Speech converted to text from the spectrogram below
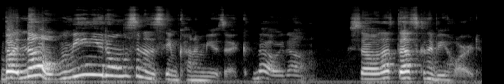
But no, me and you don't listen to the same kind of music. No, we don't. So that that's going to be hard.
